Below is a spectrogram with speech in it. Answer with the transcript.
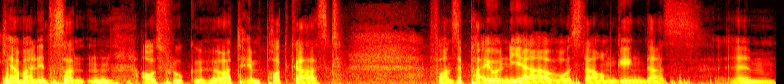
Ich habe einen interessanten Ausflug gehört im Podcast von The Pioneer, wo es darum ging, dass ähm,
